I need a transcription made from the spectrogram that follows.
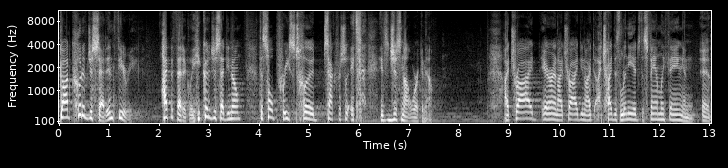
God could have just said, in theory, hypothetically, he could have just said, you know, this whole priesthood, sacrificial, it's, it's just not working out. I tried, Aaron, I tried, you know, I, I tried this lineage, this family thing, and it,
